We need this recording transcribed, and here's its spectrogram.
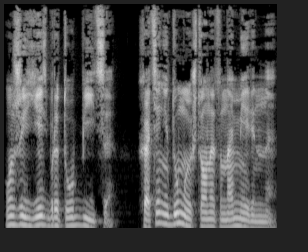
он же и есть братоубийца, хотя не думаю, что он это намеренно».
